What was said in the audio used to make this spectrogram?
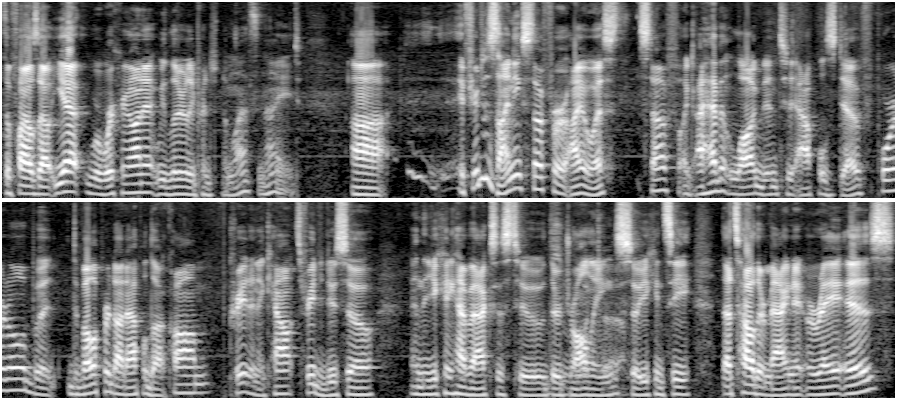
the files out yet. We're working on it. We literally printed them last night. Uh, if you're designing stuff for iOS stuff, like I haven't logged into Apple's dev portal, but developer.apple.com, create an account. It's free to do so, and then you can have access to their So drawings. uh, so you can see that's how their magnet array is,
